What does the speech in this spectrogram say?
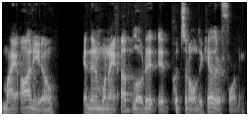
my audio and then when I upload it, it puts it all together for me.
